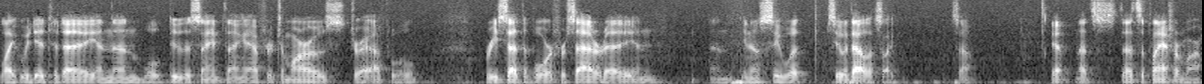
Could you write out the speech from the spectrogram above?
like we did today, and then we'll do the same thing after tomorrow's draft. We'll reset the board for Saturday and and, you know, see what, see what that looks like. So, yep, that's, that's the plan for tomorrow.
